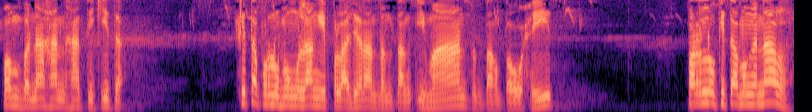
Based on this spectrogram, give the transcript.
pembenahan hati kita. Kita perlu mengulangi pelajaran tentang iman, tentang tauhid, Perlu kita mengenal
